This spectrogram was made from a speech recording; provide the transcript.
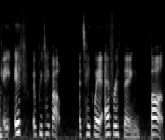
I think if if we take about take away everything but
